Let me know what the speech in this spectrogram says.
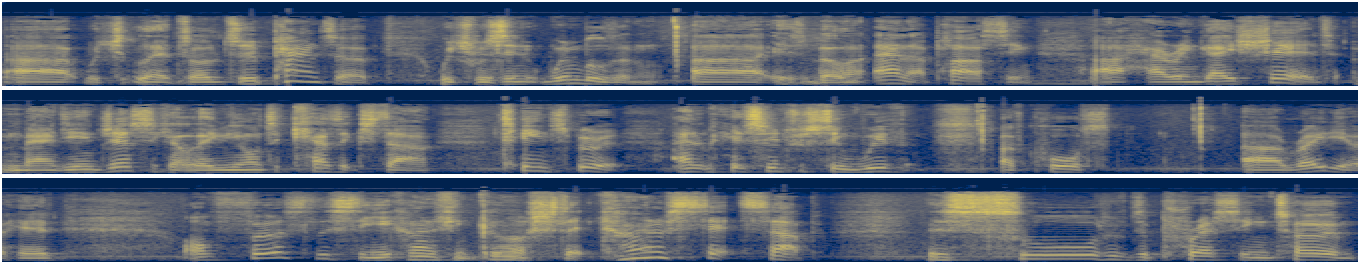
uh, which led on to Panther, which was in Wimbledon, uh, Isabel and Anna passing, uh, Haringey Shed, Mandy and Jessica leaving on to Kazakhstan, Teen Spirit. And it's interesting with, of course, uh, Radiohead. On first listening, you kind of think, gosh, that kind of sets up this sort of depressing tone.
